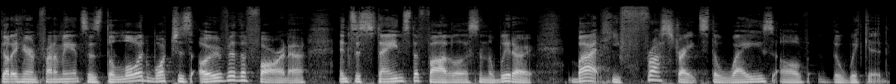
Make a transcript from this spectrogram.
got it here in front of me. It says, The Lord watches over the foreigner and sustains the fatherless and the widow, but he frustrates the ways of the wicked.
